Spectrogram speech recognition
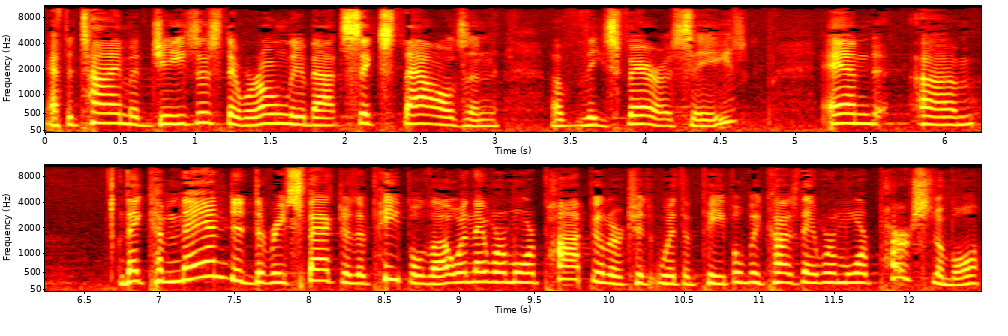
At the time of Jesus, there were only about 6,000 of these Pharisees. And um, they commanded the respect of the people, though, and they were more popular to, with the people because they were more personable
